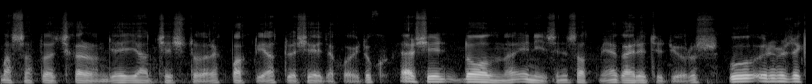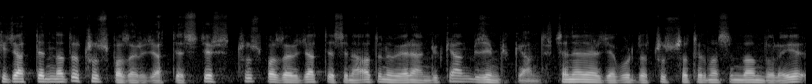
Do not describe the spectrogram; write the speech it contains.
masrafları çıkaralım diye yan çeşit olarak bakliyat ve şey de koyduk. Her şeyin doğalını, en iyisini satmaya gayret ediyoruz. Bu önümüzdeki caddenin adı Tuz Pazarı Caddesi'dir. Tuz Pazarı Caddesi'ne adını veren dükkan bizim dükkandır. Senelerce burada tuz satılmasından dolayı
